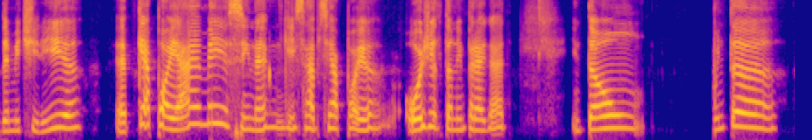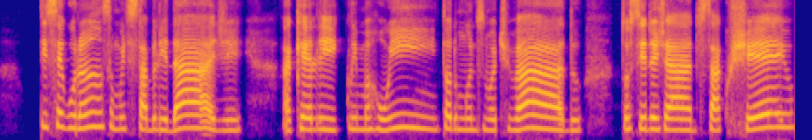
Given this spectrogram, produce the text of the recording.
demitiria. É porque apoiar é meio assim, né? Ninguém sabe se apoia hoje ele estando empregado. Então, muita insegurança, muita estabilidade, aquele clima ruim, todo mundo desmotivado, torcida já de saco cheio.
